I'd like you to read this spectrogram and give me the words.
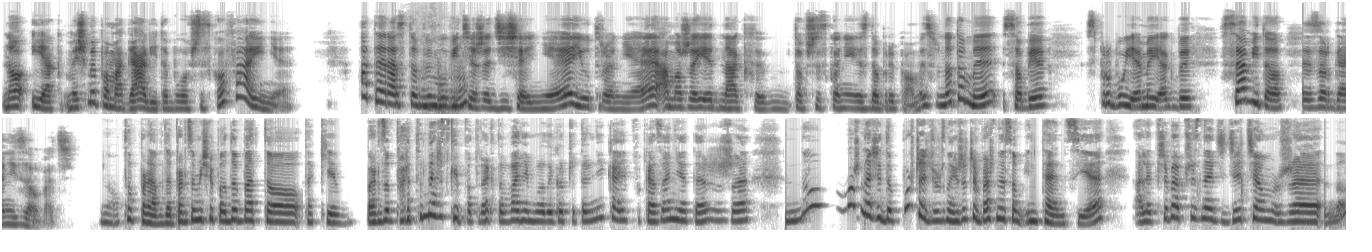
No i jak myśmy pomagali, to było wszystko fajnie. A teraz to wy mhm. mówicie, że dzisiaj nie, jutro nie, a może jednak to wszystko nie jest dobry pomysł. No to my sobie spróbujemy jakby sami to zorganizować. No, to prawda. Bardzo mi się podoba to takie bardzo partnerskie potraktowanie młodego czytelnika i pokazanie też, że no, można się dopuszczać różnych rzeczy, ważne są intencje, ale trzeba przyznać dzieciom, że, no,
